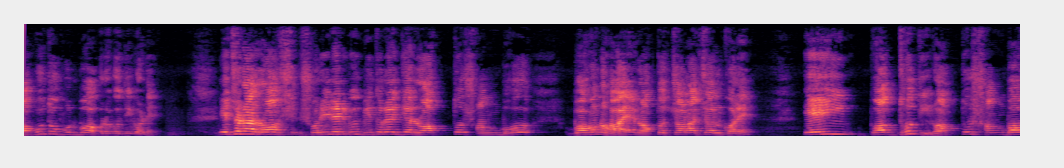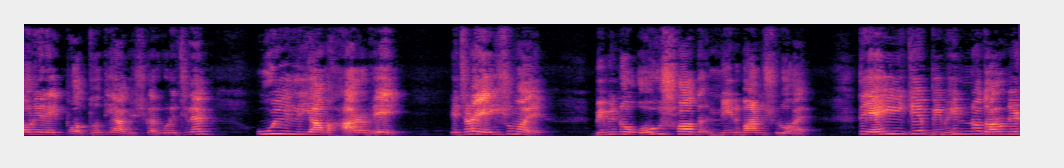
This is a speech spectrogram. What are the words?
অভূতপূর্ব অগ্রগতি ঘটে। এছাড়া রস শরীরের ভিতরে যে রক্ত সংবহ, বহন হয়, রক্ত চলাচল করে, এই পদ্ধতি, রক্ত সংবহনের এই পদ্ধতি আবিষ্কার করেছিলেন উইলিয়াম হার্ভে। এছাড়া এই সময়ে বিভিন্ন ঔষধ নির্মাণ শুরু হয়। তো এই যে বিভিন্ন ধরনের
